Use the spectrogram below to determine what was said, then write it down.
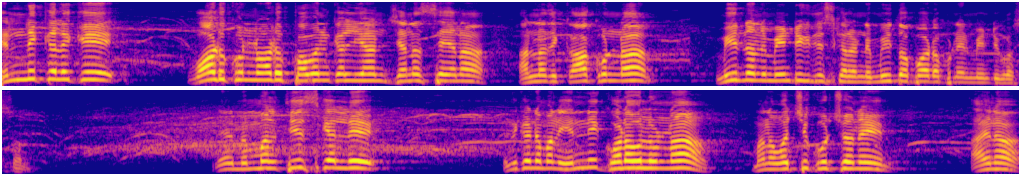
ఎన్నికలకి వాడుకున్నాడు పవన్ కళ్యాణ్ జనసేన అన్నది కాకుండా మీరు నన్ను మీ ఇంటికి తీసుకెళ్ళండి. మీతో పాటు అప్పుడు నేను మీ ఇంటికి వస్తాను. నేను మిమ్మల్ని తీసుకెళ్ళి ఎందుకంటే మన ఎన్ని గొడవలు ఉన్నా మనం వచ్చి కూర్చొని ఆయన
